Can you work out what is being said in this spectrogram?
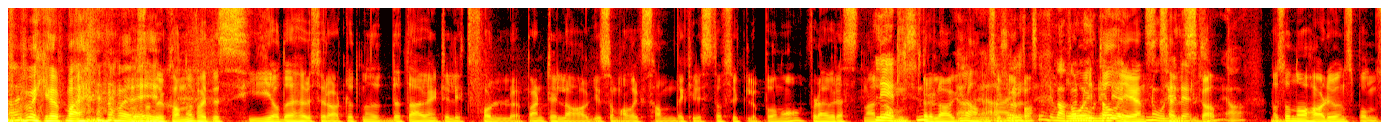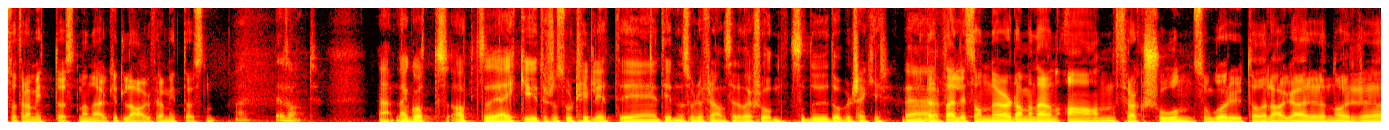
Hvorfor ikke hører på meg? Altså, du kan jo faktisk si, og det høres rart ut, men dette er jo egentlig litt forløperen til laget som Alexander Kristoff sykler på nå. For det er jo resten av Ledelsen. Lampre-laget Ja, han ja, sykler på. Og italiensk ledelsen, selskap. ja. Altså, nå har de jo en sponsor fra Midtøsten, men det er jo ikke et lag fra Midtøsten. Nei, det er sant. Nei, det er godt at jeg ikke yter så stor tillit i Tidenes Tour de France-redaksjonen. Så du dobbeltsjekker. Det er, Dette er litt sånn nerd, da, men det er jo en annen fraksjon som går ut av det laget her når eh,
